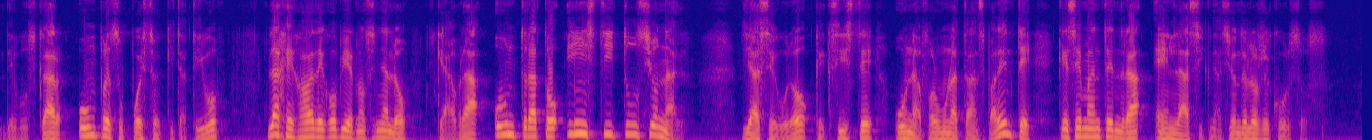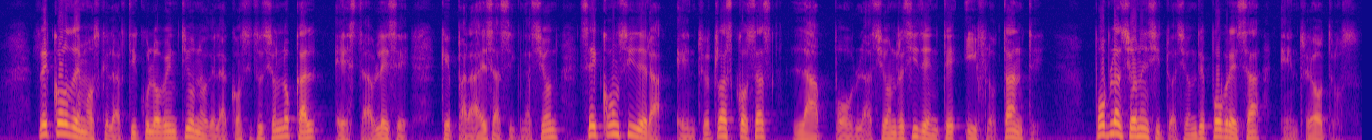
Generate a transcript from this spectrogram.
de buscar un presupuesto equitativo, la jefa de gobierno señaló que habrá un trato institucional y aseguró que existe una fórmula transparente que se mantendrá en la asignación de los recursos. Recordemos que el artículo 21 de la Constitución local establece que para esa asignación se considera, entre otras cosas, la población residente y flotante, población en situación de pobreza, entre otros.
